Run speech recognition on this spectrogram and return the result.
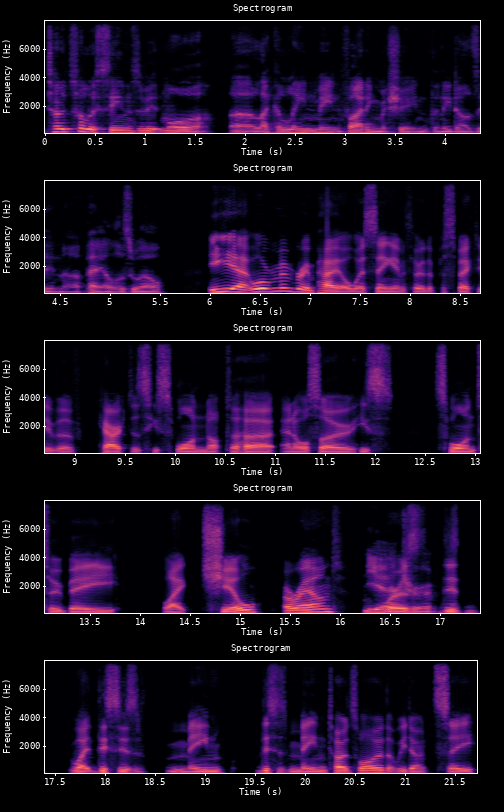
Toadswallow seems a bit more uh, like a lean, mean fighting machine than he does in uh, Pale as well. Yeah, well, remember in Pale, we're seeing him through the perspective of characters he's sworn not to hurt, and also he's sworn to be like chill around. Yeah, Whereas true. this, like this is mean. This is mean Toadswallow that we don't see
